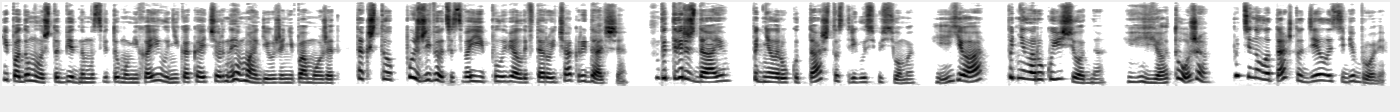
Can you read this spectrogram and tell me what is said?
И подумала, что бедному святому Михаилу никакая черная магия уже не поможет. Так что пусть живет со своей полувялой второй чакрой дальше. «Подтверждаю», – подняла руку та, что стриглась у Семы. «И я», – подняла руку еще одна. «И я тоже», – потянула та, что делала себе брови.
